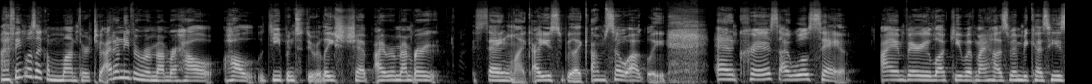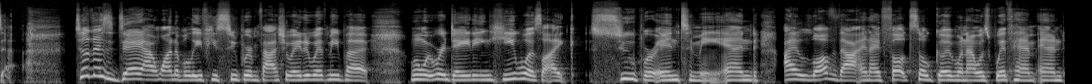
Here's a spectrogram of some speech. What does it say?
I think it was like a month or two. I don't even remember how how deep into the relationship. I remember saying like I used to be like I'm so ugly. And Chris, I will say I am very lucky with my husband because he's to this day, I want to believe he's super infatuated with me. But when we were dating, he was like super into me. And I love that. And I felt so good when I was with him. And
